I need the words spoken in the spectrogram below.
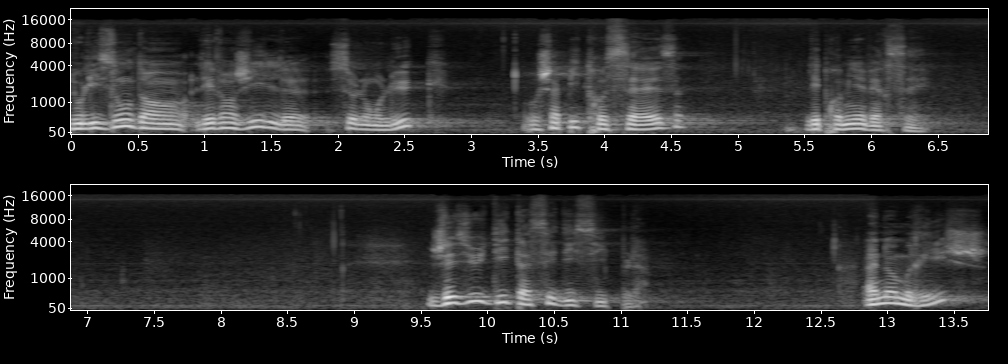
Nous lisons dans l'Évangile selon Luc, au chapitre 16, les premiers versets. Jésus dit à ses disciples, Un homme riche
